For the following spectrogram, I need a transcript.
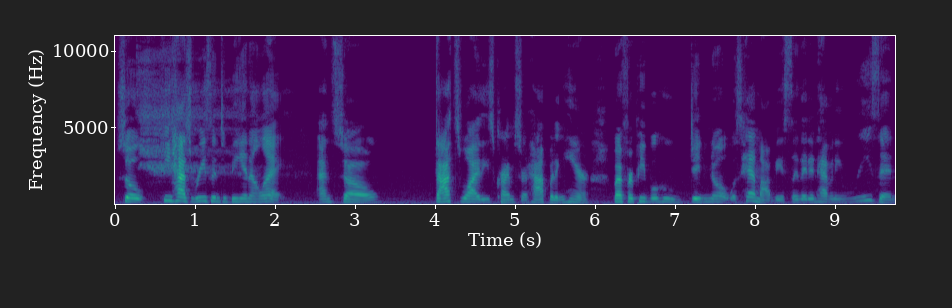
So he has reason to be in LA. And so that's why these crimes start happening here. But for people who didn't know it was him, obviously, they didn't have any reason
